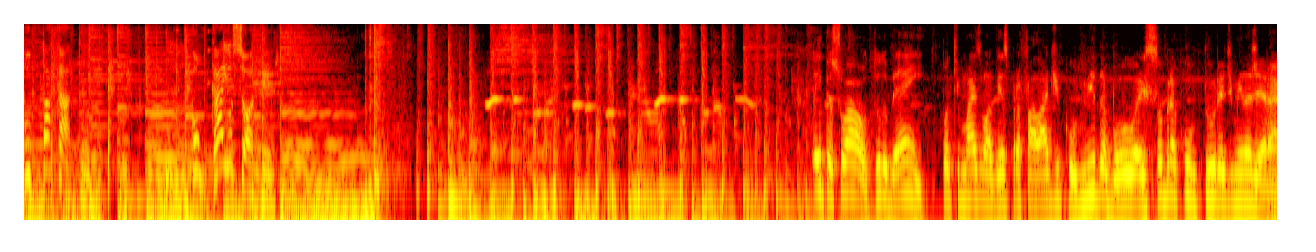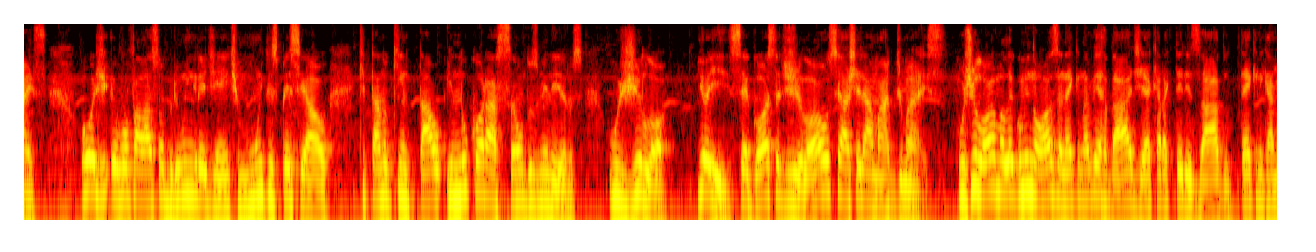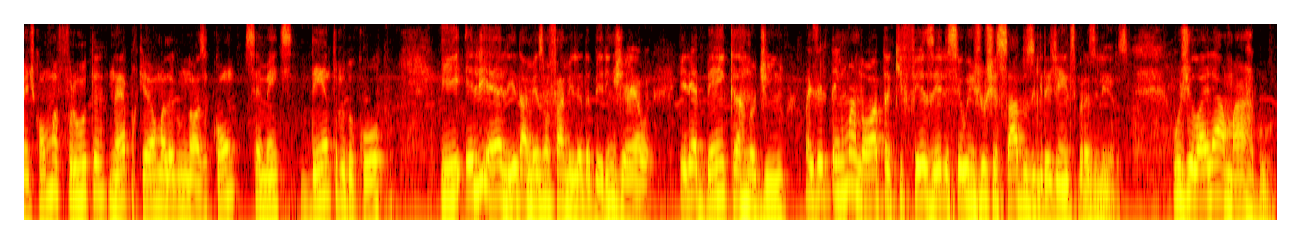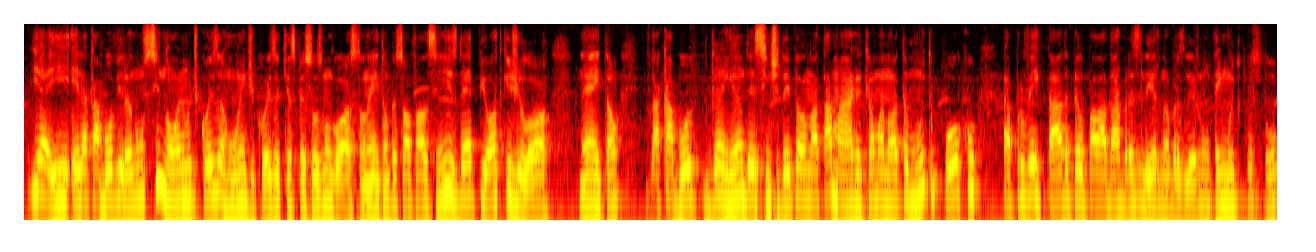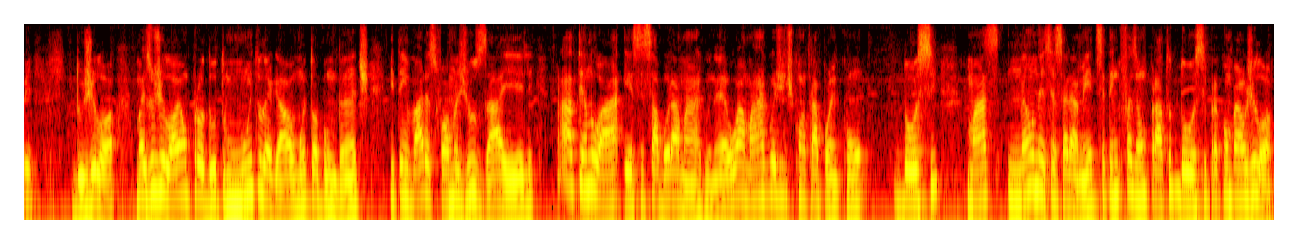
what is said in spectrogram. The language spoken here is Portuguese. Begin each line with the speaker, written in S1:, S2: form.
S1: Papo Pacato. Com Caio Soter.
S2: Ei pessoal, tudo bem? Tô aqui mais uma vez para falar de comida boa e sobre a cultura de Minas Gerais. Hoje eu vou falar sobre um ingrediente muito especial que está no quintal e no coração dos mineiros, o giló. E aí, você gosta de giló ou você acha ele amargo demais? O giló é uma leguminosa, né, que na verdade é caracterizado tecnicamente como uma fruta, né, porque é uma leguminosa com sementes dentro do corpo. E ele é ali da mesma família da berinjela. Ele é bem carnudinho, mas ele tem uma nota que fez ele ser o injustiçado dos ingredientes brasileiros. O giló ele é amargo e aí ele acabou virando um sinônimo de coisa ruim, de coisa que as pessoas não gostam, né? Então o pessoal fala assim, isso daí é pior do que giló, né? Então acabou ganhando esse sentido aí pela nota amarga, que é uma nota muito pouco aproveitada pelo paladar brasileiro, né? O brasileiro não tem muito costume do giló, mas o giló é um produto muito legal, muito abundante e tem várias formas de usar ele para atenuar esse sabor amargo, né? O amargo a gente contrapõe com doce, mas não necessariamente você tem que fazer um prato doce para acompanhar o giló.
